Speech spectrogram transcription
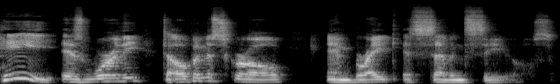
He is worthy to open the scroll and break its seven seals.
